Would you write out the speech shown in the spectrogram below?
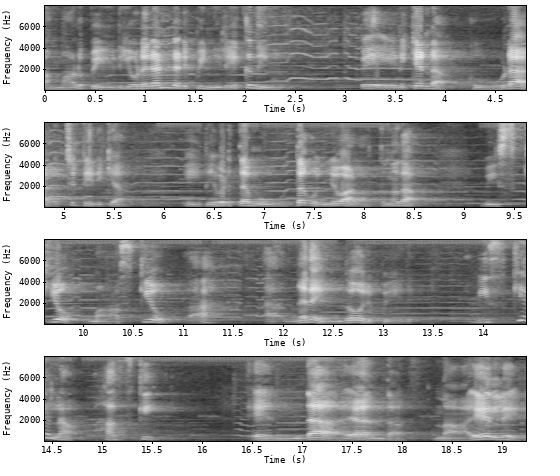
അമ്മാൾ പേടിയോടെ രണ്ടടി പിന്നിലേക്ക് നീങ്ങി. പേടിക്കണ്ട കൂടെ അടച്ചിട്ടിരിക്കാം. ഇതിവിടുത്തെ മൂത്ത കുഞ്ഞ് വളർത്തുന്നതാ. വിസ്കിയോ മാസ്കിയോ ആ അങ്ങനെ എന്തോ ഒരു പേര്. വിസ്കി അല്ല ഹസ്കി. എന്തായ എന്താ? നായല്ലേ?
